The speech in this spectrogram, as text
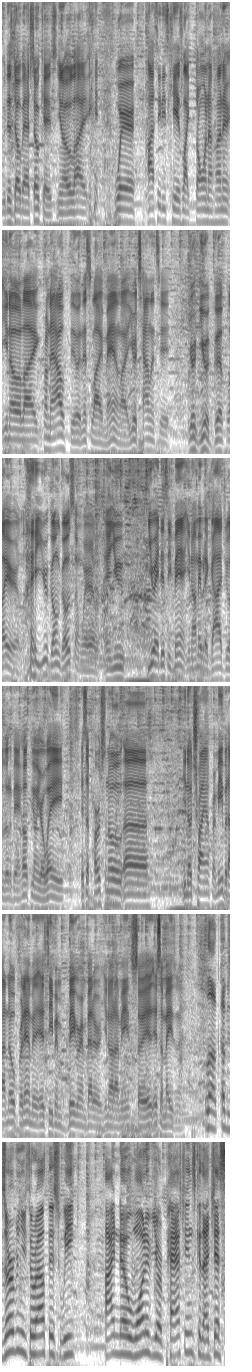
this dope ass showcase, you know, like where I see these kids like throwing a hundred, you know, like from the outfield, and it's like man, like you're talented you're you're a good player. Like you're gonna go somewhere, and you you're at this event. You know, I'm able to guide you a little bit and help you on your way. It's a personal, uh, you know, triumph for me, but I know for them it's even bigger and better. You know what I mean? So it, it's amazing. Look, observing you throughout this week, I know one of your passions because I just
